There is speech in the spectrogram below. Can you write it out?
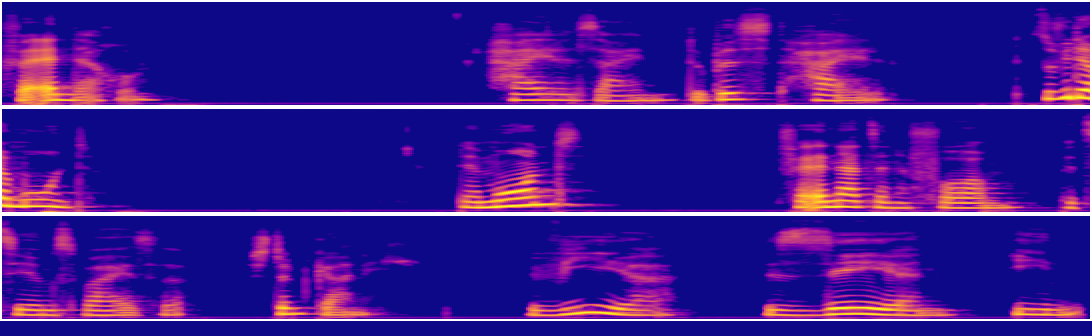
Veränderung. Heil sein, du bist heil, so wie der Mond. Der Mond verändert seine Form, beziehungsweise stimmt gar nicht. Wir sehen ihn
